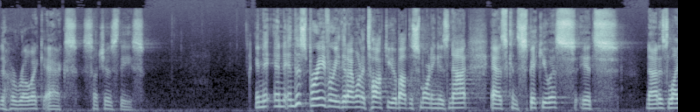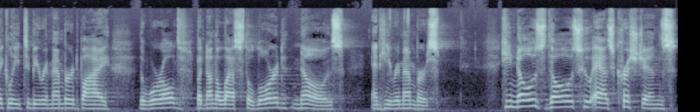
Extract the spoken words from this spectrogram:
the heroic acts such as these. And, and, and this bravery that I want to talk to you about this morning is not as conspicuous, it's not as likely to be remembered by the world, but nonetheless, the Lord knows and He remembers. He knows those who, as Christians,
